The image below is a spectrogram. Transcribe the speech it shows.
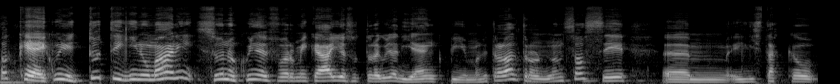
Ok, quindi tutti gli inumani sono qui nel formicaio sotto la guida di Hank Pym, che tra l'altro non so se ehm, il distacco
